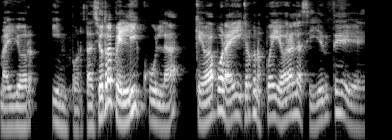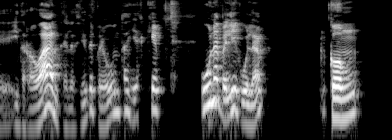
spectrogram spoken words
mayor importancia. Otra película que va por ahí, creo que nos puede llevar a la siguiente eh, interrogante, a la siguiente pregunta, y es que una película con,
